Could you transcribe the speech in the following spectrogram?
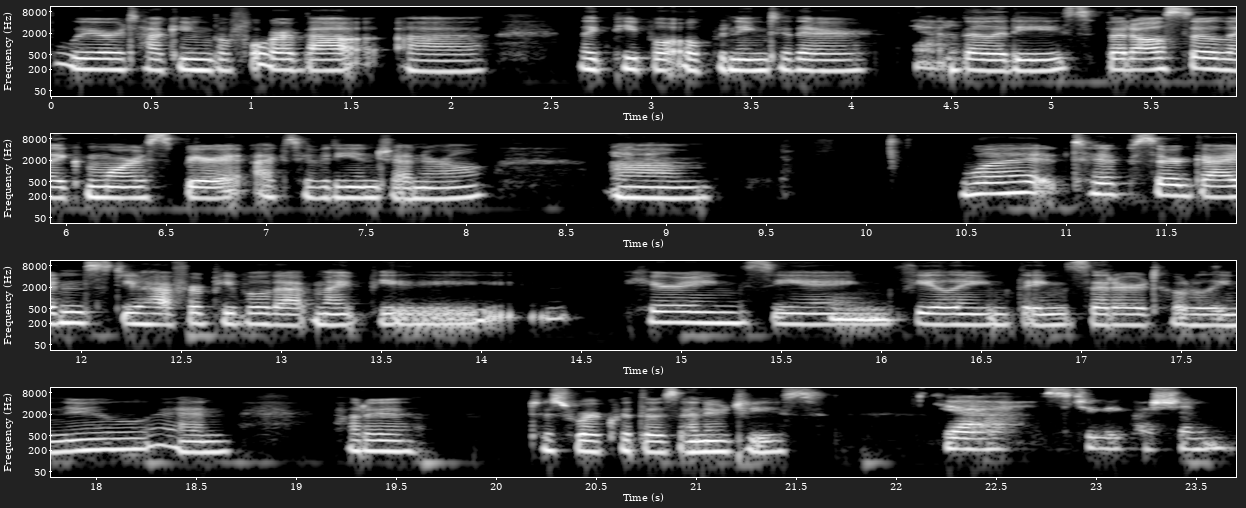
we were talking before about uh, like people opening to their yeah. abilities, but also like more spirit activity in general. Um, what tips or guidance do you have for people that might be hearing, seeing, feeling things that are totally new and how to just work with those energies? Yeah, it's a great question.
